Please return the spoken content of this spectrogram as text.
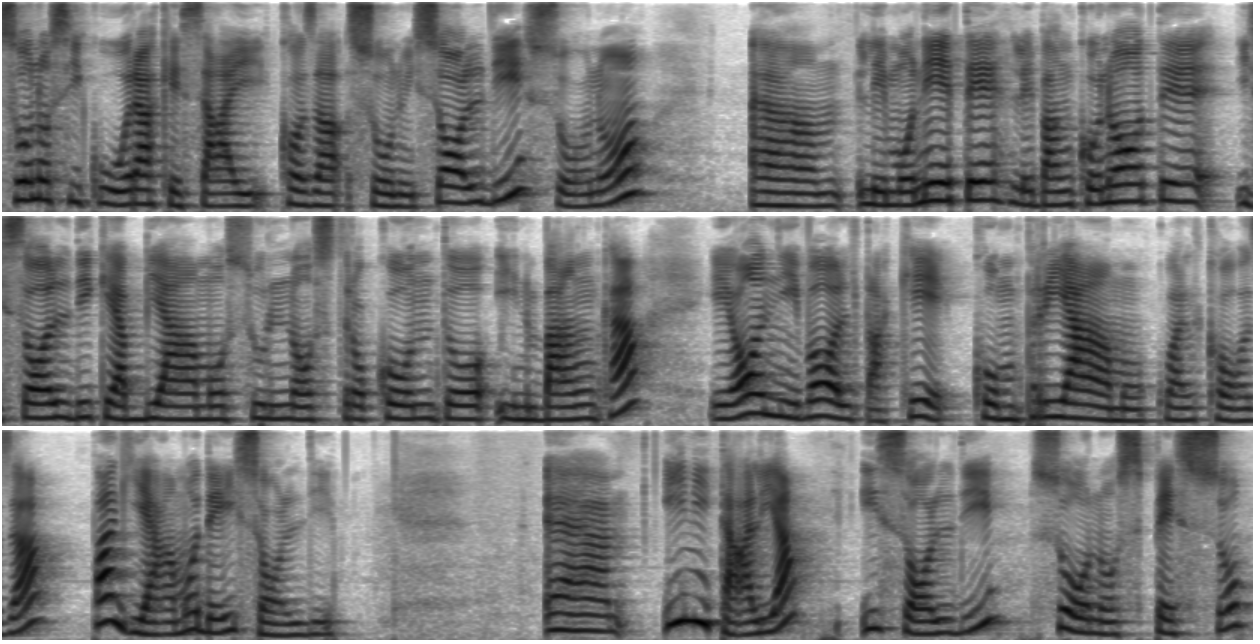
Sono sicura che sai cosa sono i soldi, sono um, le monete, le banconote, i soldi che abbiamo sul nostro conto in banca e ogni volta che compriamo qualcosa paghiamo dei soldi. Uh, in Italia i soldi sono spesso,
